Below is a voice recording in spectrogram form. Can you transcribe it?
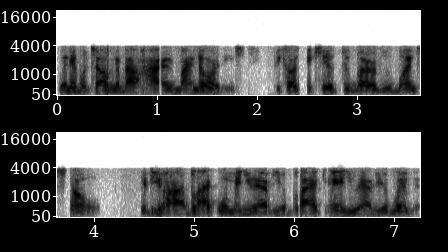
when they were talking about hiring minorities because they killed two birds with one stone. If you hire a black woman, you have your black and you have your women,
